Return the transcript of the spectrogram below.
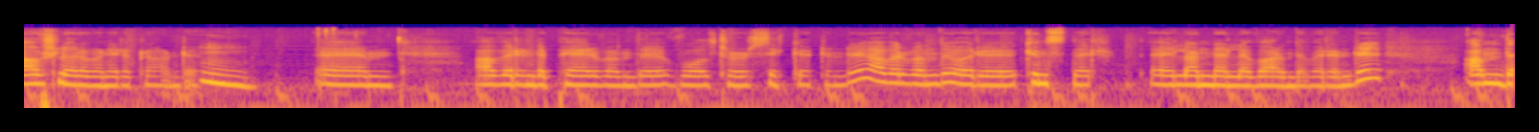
ஆவ்ஸ்லோரவன் இருக்கிறாண்டு ம். அவருடைய பேர் வந்து வால்டர் சிக்கட் அவர் வந்து ஒரு குன்ஸ்னர் லண்டனில் வாழ்ந்தவர் என்று அந்த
